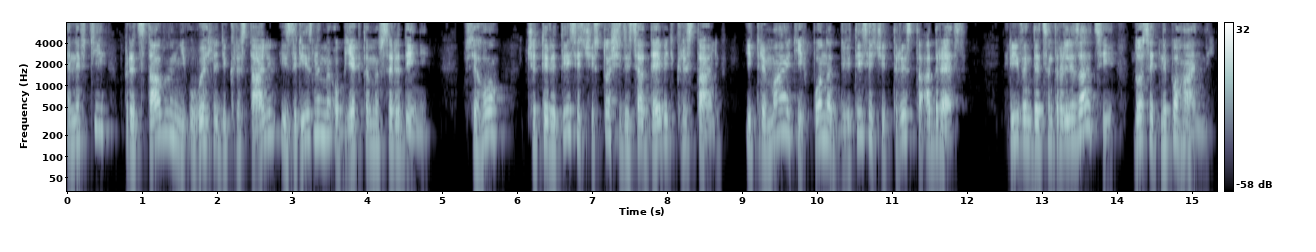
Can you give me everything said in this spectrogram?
NFT представлені у вигляді кристалів із різними об'єктами всередині. Всього 4169 кристалів і тримають їх понад 2300 адрес. Рівень децентралізації досить непоганий.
